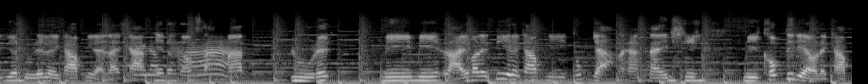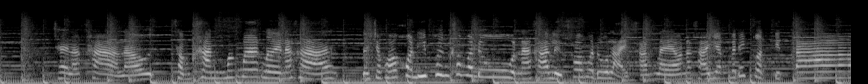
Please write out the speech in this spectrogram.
เลื่อนดูได้เลยครับ มีหลายรายการใช่ให้แล้วน้องค่ะๆสามารถดูได้มีมีหลายวาไรตี้เลยครับ มีทุกอย่างนะฮะในนี้มีครบที่เดียวเลยครับ ใช่แล้วค่ะ แล้วสำคัญมากๆเลยนะคะ โดยเฉพาะคนที่เพิ่งเข้ามาดูนะคะ หรือเข้ามาดูหลายครั้งแล้วนะคะ ยังไม่ได้กดติดตาม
